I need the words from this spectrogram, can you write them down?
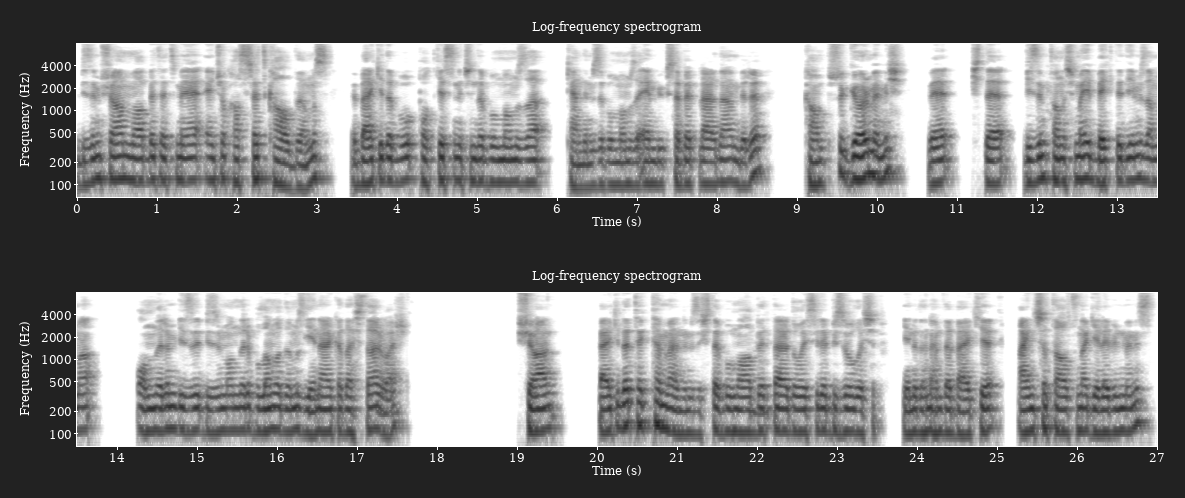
bizim şu an muhabbet etmeye en çok hasret kaldığımız ve belki de bu podcast'in içinde bulmamıza, kendimizi bulmamıza en büyük sebeplerden biri kampüsü görmemiş ve işte bizim tanışmayı beklediğimiz ama onların bizi, bizim onları bulamadığımız yeni arkadaşlar var. Şu an belki de tek temennimiz işte bu muhabbetler dolayısıyla bize ulaşıp yeni dönemde belki aynı çatı altına gelebilmemiz.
